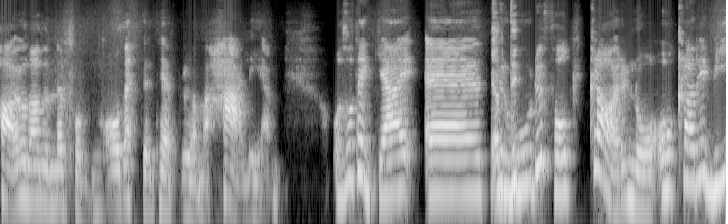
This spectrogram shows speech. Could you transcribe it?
har jo da denne podden og dette TV-programmet Herlig hjem. Og så tenker jeg eh, Ja, Tror det- du folk klarer nå, og klarer vi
